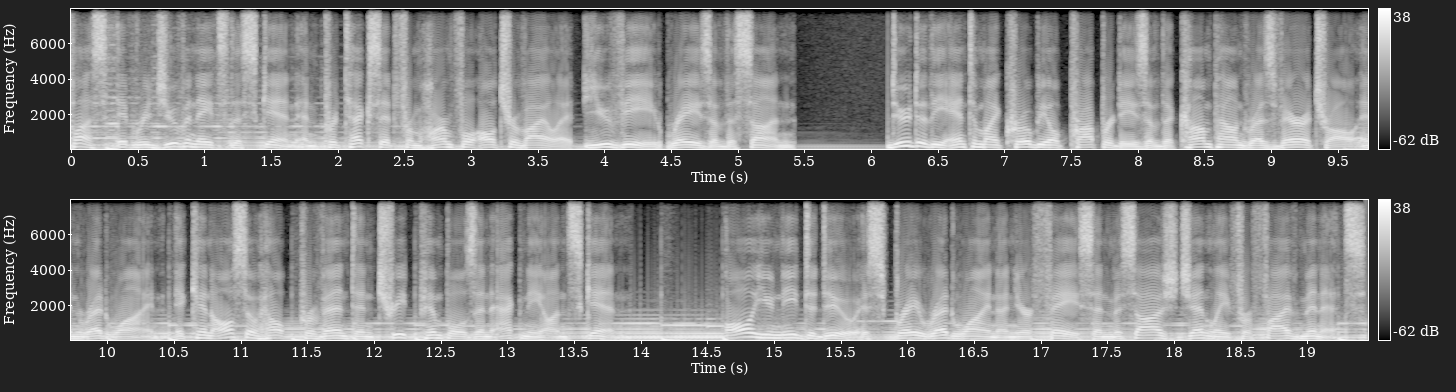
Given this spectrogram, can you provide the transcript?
Plus, it rejuvenates the skin and protects it from harmful ultraviolet UV rays of the sun. Due to the antimicrobial properties of the compound resveratrol in red wine, it can also help prevent and treat pimples and acne on skin. All you need to do is spray red wine on your face and massage gently for 5 minutes.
